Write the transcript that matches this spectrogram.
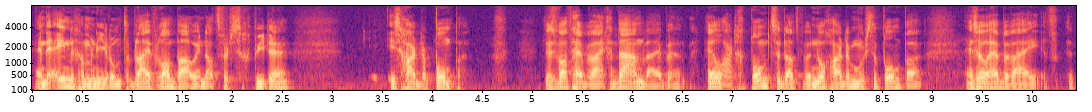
En de enige manier om te blijven landbouwen in dat soort gebieden is harder pompen. Dus wat hebben wij gedaan? Wij hebben heel hard gepompt, zodat we nog harder moesten pompen. En zo hebben wij het, het,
